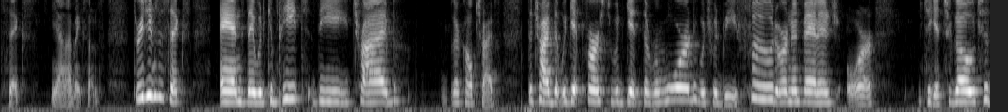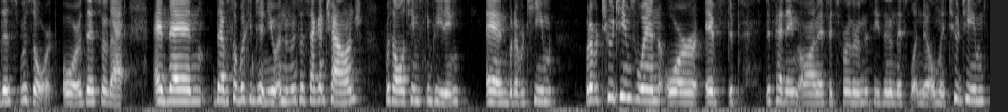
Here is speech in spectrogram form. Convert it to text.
six. Yeah, that makes sense. Three teams of six, and they would compete. The tribe, they're called tribes. The tribe that would get first would get the reward, which would be food or an advantage or to get to go to this resort or this or that. And then the episode would continue, and then there's a second challenge with all the teams competing, and whatever team, whatever two teams win, or if dep depending on if it's further in the season and they split into only two teams,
